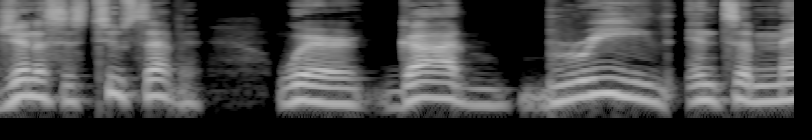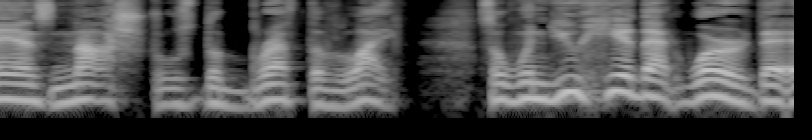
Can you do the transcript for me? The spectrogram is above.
Genesis 2 7 where God breathed into man's nostrils the breath of life. So when you hear that word, that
